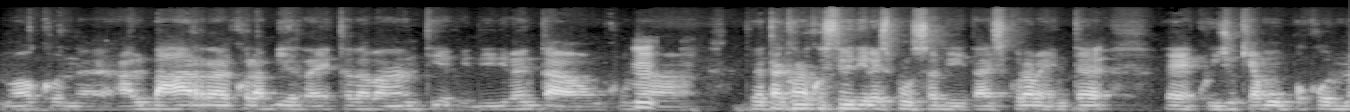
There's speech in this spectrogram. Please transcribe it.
no, con, al bar con la birretta davanti e quindi diventa, una, mm. diventa anche una questione di responsabilità e sicuramente eh, qui giochiamo un po' con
